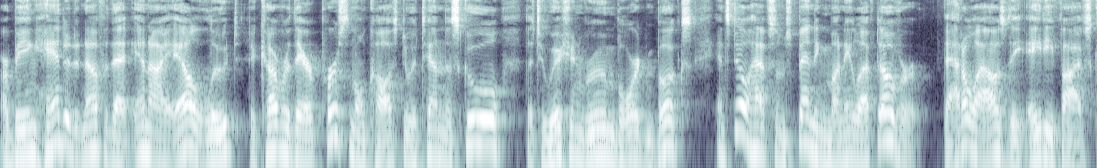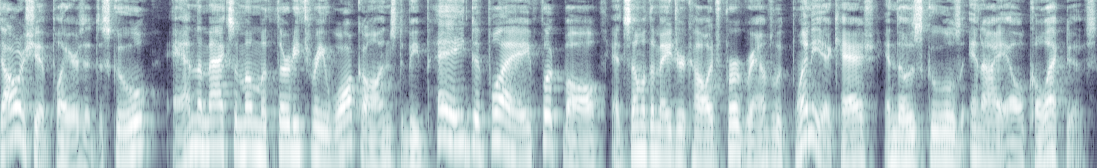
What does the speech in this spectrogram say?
are being handed enough of that NIL loot to cover their personal costs to attend the school, the tuition, room, board, and books, and still have some spending money left over. That allows the 85 scholarship players at the school and the maximum of 33 walk ons to be paid to play football at some of the major college programs with plenty of cash in those schools' NIL collectives.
